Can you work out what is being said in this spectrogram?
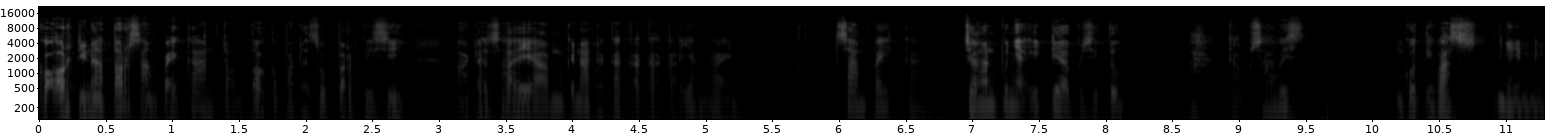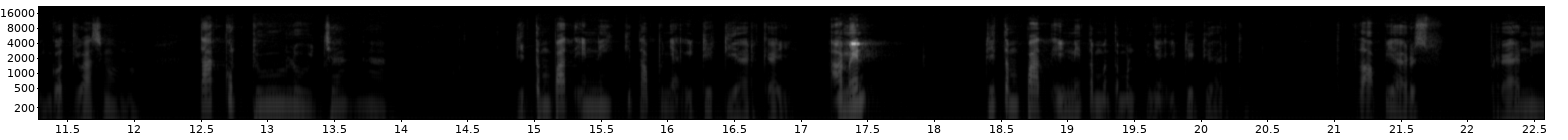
Koordinator sampaikan contoh kepada supervisi. Ada saya, mungkin ada kakak-kakak yang lain. Sampaikan. Jangan punya ide habis itu, ah gak usah wis. Engkau tiwas ini, engkau tiwas ngono. Takut dulu, jangan. Di tempat ini kita punya ide dihargai. Amin. Di tempat ini teman-teman punya ide dihargai. Tetapi harus berani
